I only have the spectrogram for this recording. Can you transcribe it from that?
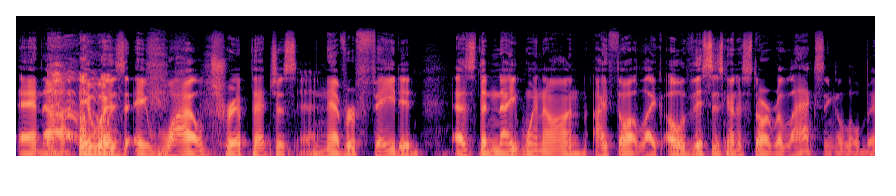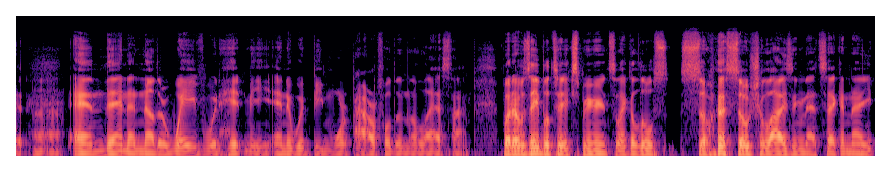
And uh, it was a wild trip that just never faded. As the night went on, I thought like, "Oh, this is going to start relaxing a little bit," and then another wave would hit me, and it would be more powerful than the last time. But I was able to experience like a little so socializing that second night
